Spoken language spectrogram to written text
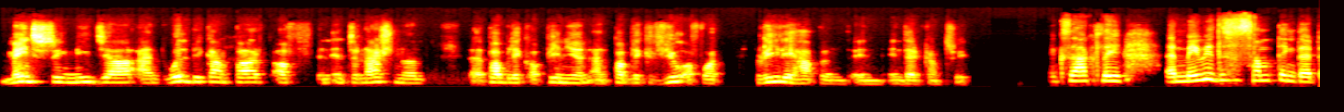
mainstream media and will become part of an international uh, public opinion and public view of what really happened in, in their country. Exactly. And maybe this is something that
